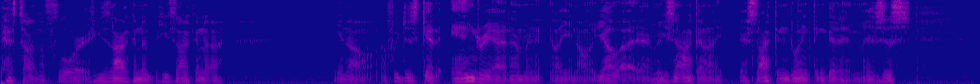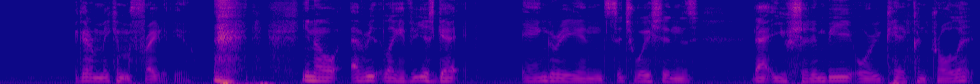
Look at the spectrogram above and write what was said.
pissed on the floor, he's not gonna he's not gonna you know, if we just get angry at him and like, you know yell at him, he's not gonna. It's not gonna do anything good to him. It's just you gotta make him afraid of you. you know, every like if you just get angry in situations that you shouldn't be or you can't control it,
